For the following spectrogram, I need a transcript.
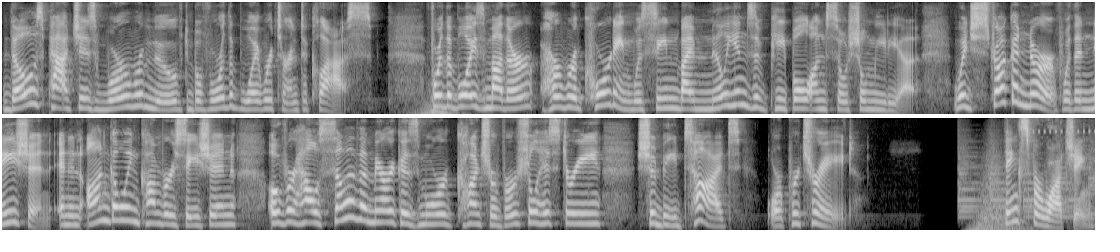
Those patches were removed before the boy returned to class. For the boy's mother, her recording was seen by millions of people on social media, which struck a nerve with a nation in an ongoing conversation over how some of America's more controversial history should be taught or portrayed. Thanks for watching.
